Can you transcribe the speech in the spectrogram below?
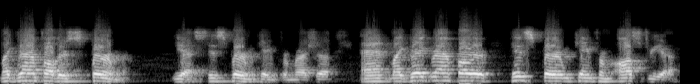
my grandfather's sperm. Yes, his sperm came from Russia. And my great-grandfather, his sperm came from Austria.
